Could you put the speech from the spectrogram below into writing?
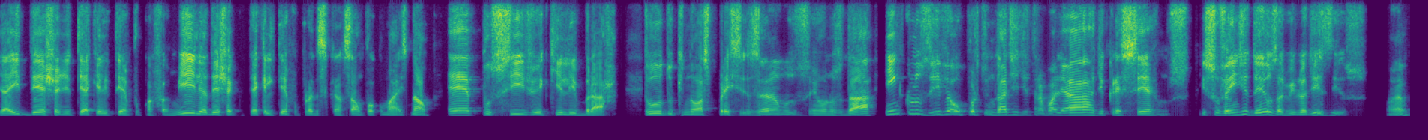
e aí deixa de ter aquele tempo com a família, deixa de ter aquele tempo para descansar um pouco mais. Não, é possível equilibrar. Tudo que nós precisamos, o Senhor nos dá, inclusive a oportunidade de trabalhar, de crescermos. Isso vem de Deus, a Bíblia diz isso. É?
